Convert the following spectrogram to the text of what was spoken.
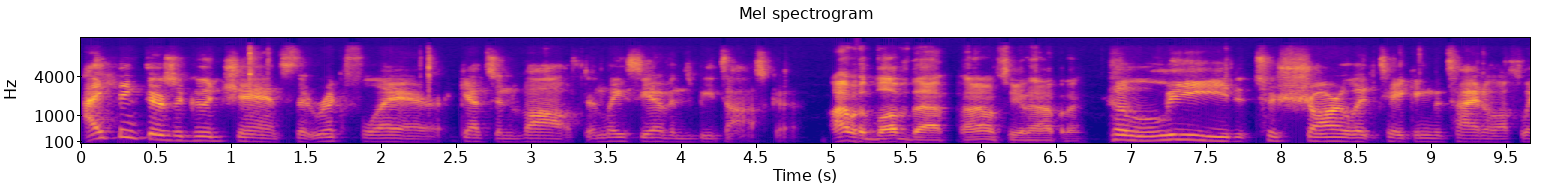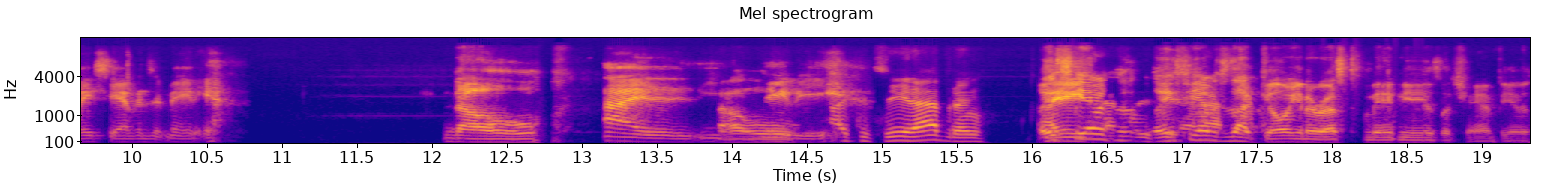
I think there's a good chance that Ric Flair gets involved and Lacey Evans beats Asuka I would love that, but I don't see it happening. to lead to Charlotte taking the title off Lacey Evans at Mania. No. I No. maybe. I could see it happening. Lacey I Evans, definitely see Lacey that Evans is not going into WrestleMania as the champion.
